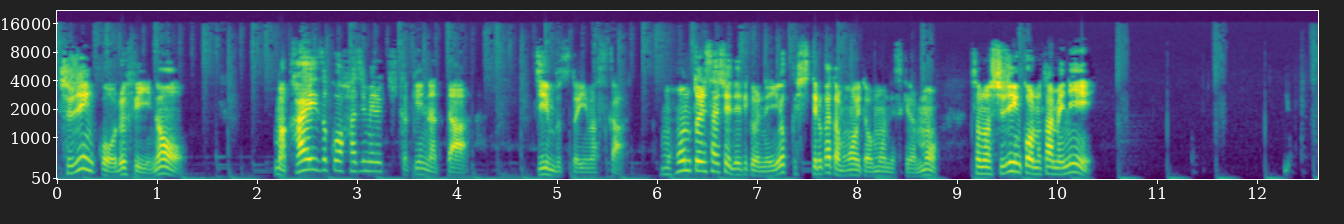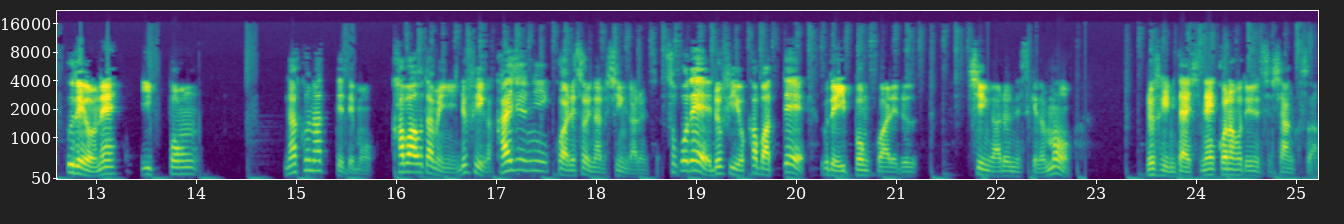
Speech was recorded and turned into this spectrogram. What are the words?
主人公ルフィの、まあ、海賊を始めるきっかけになった人物といいますか、もう本当に最初に出てくるんで、よく知ってる方も多いと思うんですけども、その主人公のために、腕をね、一本、なくなってでも、かばうために、ルフィが怪獣に食われそうになるシーンがあるんですよ。そこで、ルフィをかばって、腕一本食われるシーンがあるんですけども、ルフィに対してね、こんなこと言うんですよ、シャンクスは。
